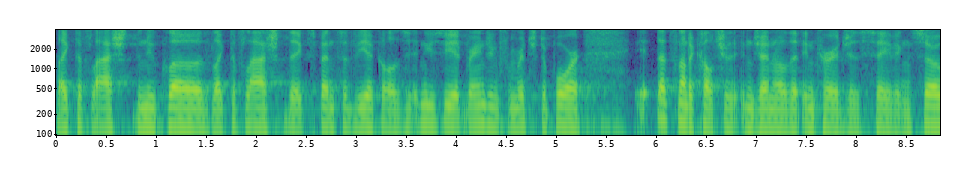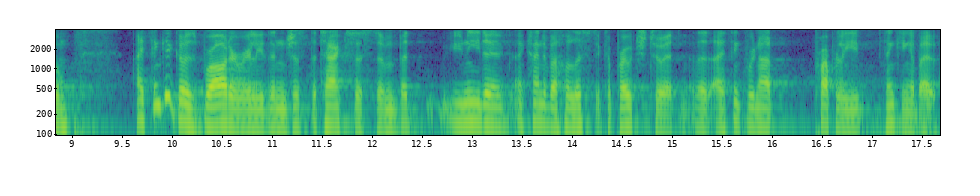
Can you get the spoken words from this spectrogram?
like to flash the new clothes, like to flash the expensive vehicles, and you see it ranging from rich to poor. It, that's not a culture in general that encourages saving. So I think it goes broader, really, than just the tax system, but you need a, a kind of a holistic approach to it that I think we're not properly thinking about.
